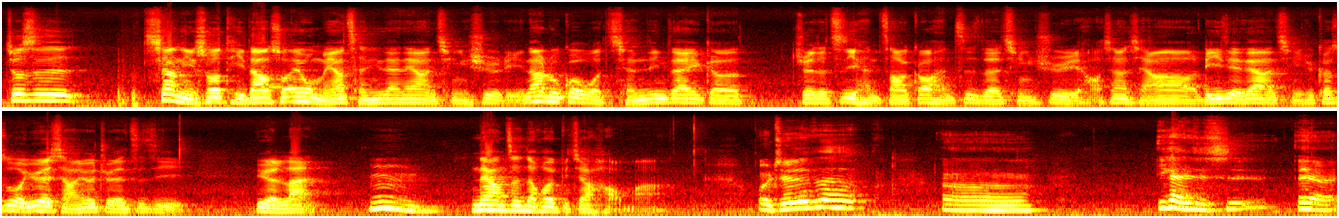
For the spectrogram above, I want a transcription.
就是像你说提到说，哎、欸，我们要沉浸在那样的情绪里。那如果我沉浸在一个觉得自己很糟糕、很自责的情绪里，好像想要理解这样的情绪，可是我越想越觉得自己越烂。嗯，那样真的会比较好吗？我觉得，嗯、呃，一开始是，哎呀，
